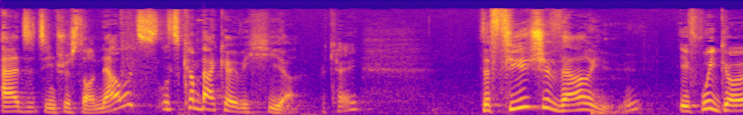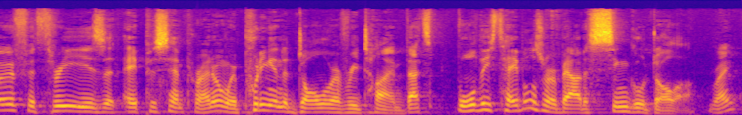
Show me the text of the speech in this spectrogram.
adds its interest on. Now let's, let's come back over here, okay? The future value, if we go for three years at 8% per annum, we're putting in a dollar every time. That's all these tables are about a single dollar, right?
